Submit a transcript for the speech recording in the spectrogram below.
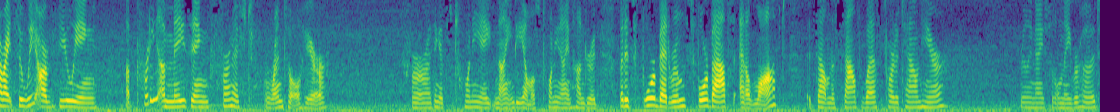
All right, so we are viewing a pretty amazing furnished rental here for, I think it's 2890, almost 2900, but it's four bedrooms, four baths and a loft. It's out in the southwest part of town here. Really nice little neighborhood.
